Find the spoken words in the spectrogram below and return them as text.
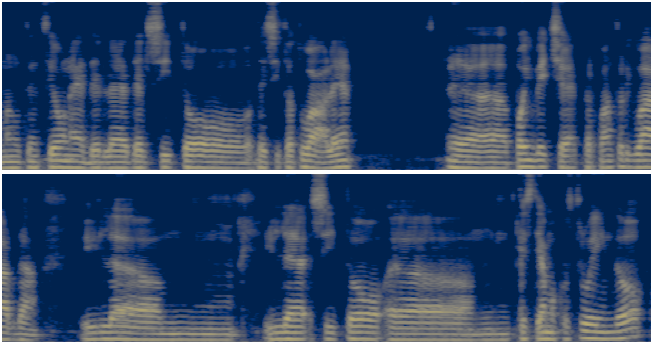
manutenzione del, del, sito, del sito attuale eh, poi invece per quanto riguarda il, um, il sito uh, che stiamo costruendo,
